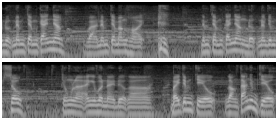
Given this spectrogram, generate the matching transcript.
thêm được 500 cá nhân và 500 băng hội. 500 cá nhân được 500 xu. Chung là anh Evan này được ờ, uh, 700 triệu gần 800 triệu.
